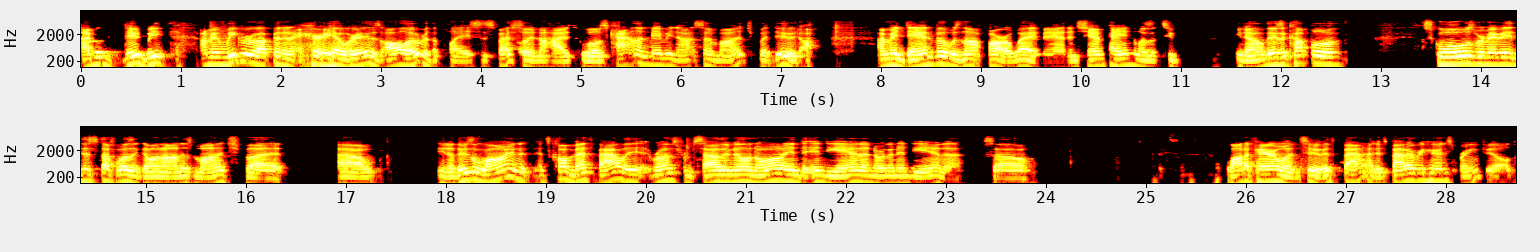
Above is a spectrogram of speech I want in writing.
I mean, dude, we, I mean, we grew up in an area where it was all over the place, especially in the high schools. Catlin, maybe not so much, but dude, I mean, Danville was not far away, man, and Champaign wasn't too. You know, there's a couple of schools where maybe this stuff wasn't going on as much, but uh, you know, there's a line. It's called Meth Valley. It runs from southern Illinois into Indiana, northern Indiana. So a lot of heroin too. It's bad. It's bad over here in Springfield.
